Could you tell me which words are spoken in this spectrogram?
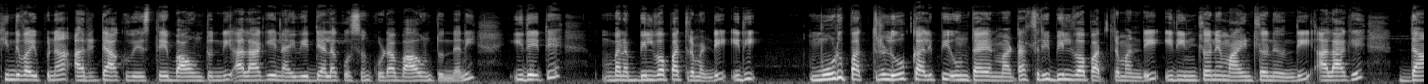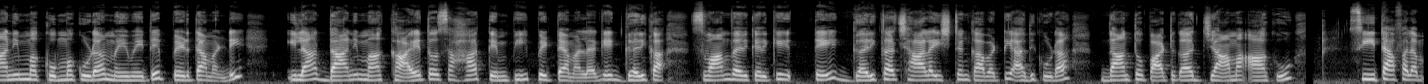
కింది వైపున అరిటాకు వేస్తే బాగుంటుంది. అలాగే నైవేద్యాల కోసం కూడా బాగుంటుందని. ఇదైతే మన బిల్వపత్రం అండి. ఇది మూడు పత్రులు కలిపి ఉంటాయన్నమాట. త్రిబిల్వ పత్రం అండి. ఇది ఇంట్లోనే మా ఇంట్లోనే ఉంది. అలాగే దానిమ్మ కొమ్మ కూడా మేమైతే పెడతామండి. ఇలా దానిమ్మ కాయతో సహా తెంపి పెట్టాము. అలాగే గరిక స్వామివారికరికి అయితే గరిక చాలా ఇష్టం కాబట్టి అది కూడా దాంతో పాటుగా జామ ఆకు సీతాఫలం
